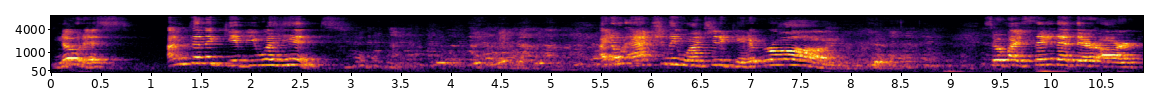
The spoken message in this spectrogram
Notice, I'm going to give you a hint. I don't actually want you to get it wrong. So if I say that there are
